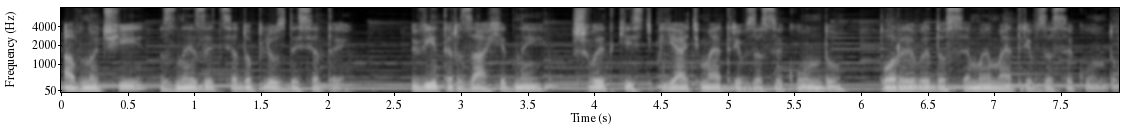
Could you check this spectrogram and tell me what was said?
а вночі знизиться до плюс 10. Вітер західний, швидкість 5 метрів за секунду, пориви до 7 метрів за секунду.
